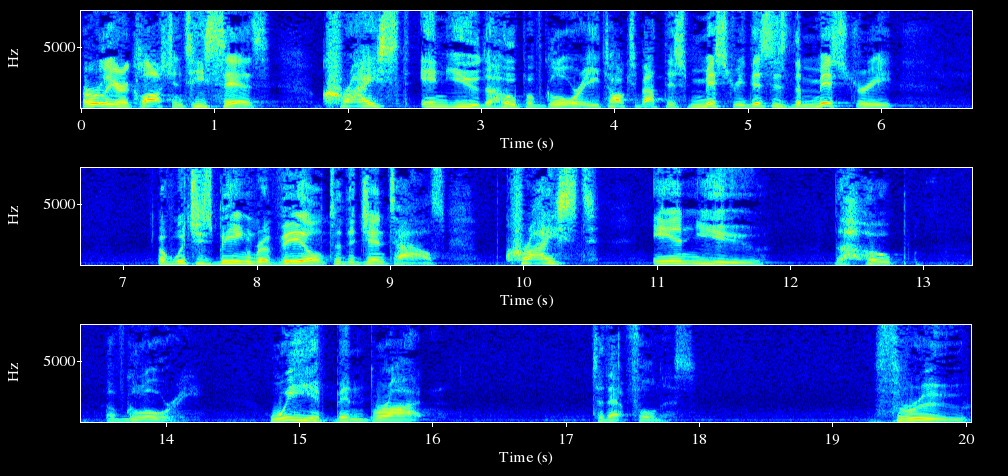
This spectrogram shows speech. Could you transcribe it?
Earlier in Colossians, he says, Christ in you, the hope of glory. He talks about this mystery. This is the mystery of which is being revealed to the Gentiles. Christ in you, the hope of glory. We have been brought to that fullness through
